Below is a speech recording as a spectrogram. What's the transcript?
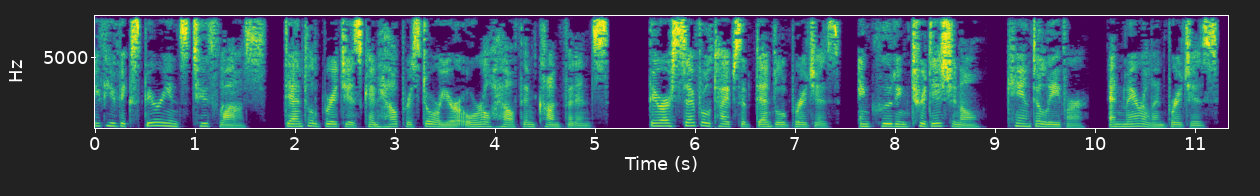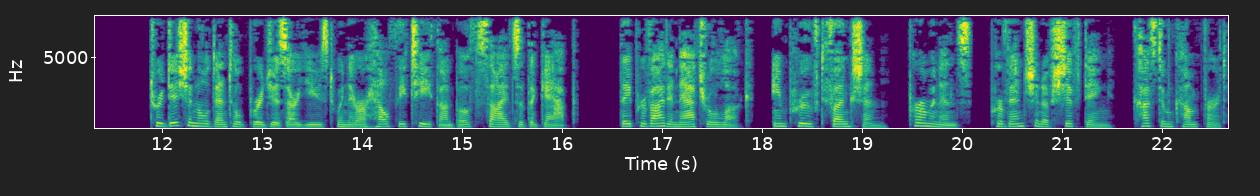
If you've experienced tooth loss, dental bridges can help restore your oral health and confidence. There are several types of dental bridges, including traditional, cantilever, and Maryland bridges. Traditional dental bridges are used when there are healthy teeth on both sides of the gap. They provide a natural look, improved function, permanence, prevention of shifting, custom comfort,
